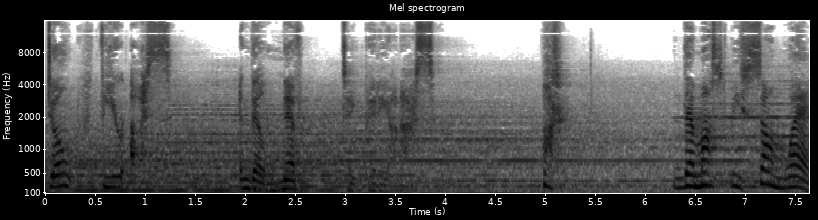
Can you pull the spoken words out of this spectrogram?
don't fear us. And they'll never take pity on us. But... There must be some way.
